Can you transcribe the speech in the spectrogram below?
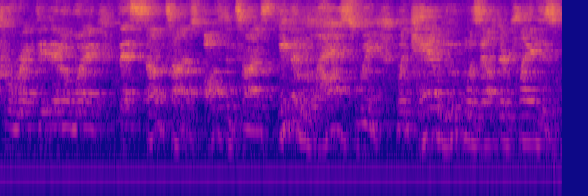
self-corrected in a way that sometimes, oftentimes, even last week when Cam Newton was out there playing his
